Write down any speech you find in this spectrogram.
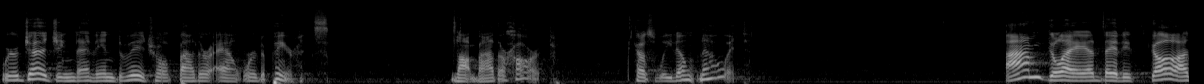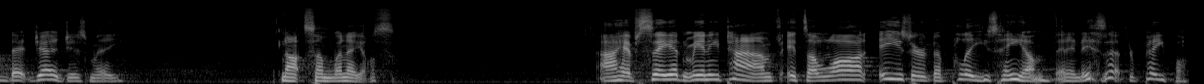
we're judging that individual by their outward appearance not by their heart because we don't know it i'm glad that it's god that judges me not someone else I have said many times it's a lot easier to please Him than it is other people.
